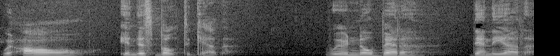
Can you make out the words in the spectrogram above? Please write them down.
we're all in this boat together. We're no better than the other.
